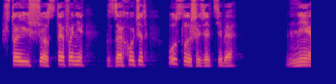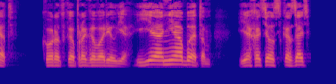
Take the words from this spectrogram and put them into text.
что еще Стефани захочет услышать от тебя. Нет, коротко проговорил я. Я не об этом. Я хотел сказать,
